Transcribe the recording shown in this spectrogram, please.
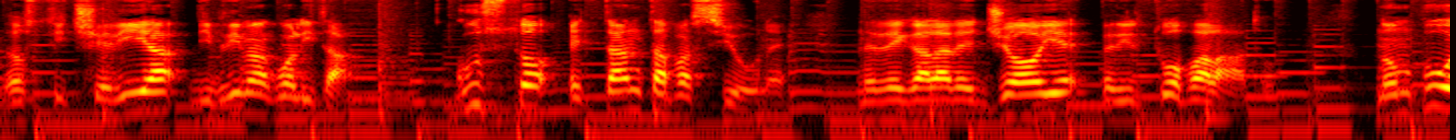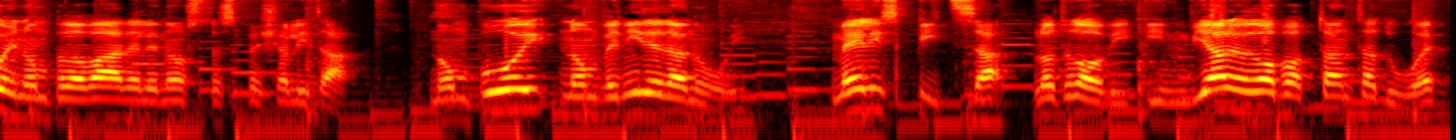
rosticceria di prima qualità, gusto e tanta passione nel regalare gioie per il tuo palato. Non puoi non provare le nostre specialità, non puoi non venire da noi. Melis Pizza lo trovi in Viale Europa 82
